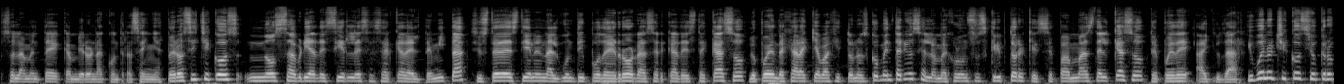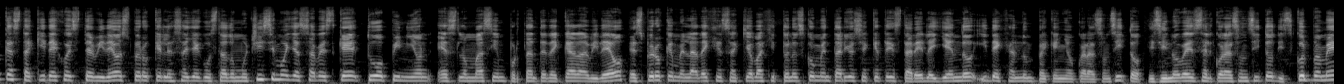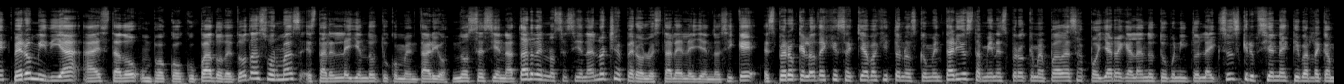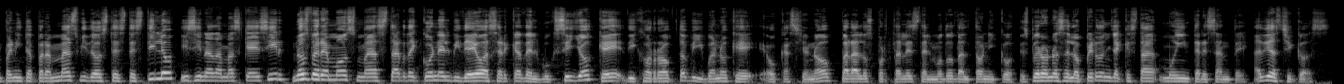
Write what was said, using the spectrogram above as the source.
solamente cambiaron la contraseña. Pero sí chicos, no sabría decirles acerca del temita, si ustedes tienen algún tipo de error acerca de este caso, lo pueden dejar aquí abajito en los comentarios, a lo mejor un suscriptor que sepa más del caso te puede ayudar. Y bueno chicos, yo creo que hasta aquí dejo este video, espero que les haya gustado muchísimo, ya sabes que tu opinión es lo más importante de cada video, espero que me la dejes aquí abajito en los comentarios ya que te estaré leyendo y dejando un pequeño corazoncito, y si no ves el corazoncito discúlpeme, pero mi día ha estado un poco ocupado, de todas formas estaré leyendo tu comentario, no sé si en la tarde, no sé si en la noche, pero lo estaré leyendo, así que espero que lo dejes aquí abajito en los comentarios, también espero que me puedas apoyar regalando tu bonito like, suscripción y activar la campanita para más videos de este estilo, y sin nada más que decir, nos veremos más tarde con el video acerca del buxillo que dijo RobTop y bueno que ocasionó para los portales del modo daltónico. Espero no se lo pierdan ya que está muy interesante. Adiós chicos.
